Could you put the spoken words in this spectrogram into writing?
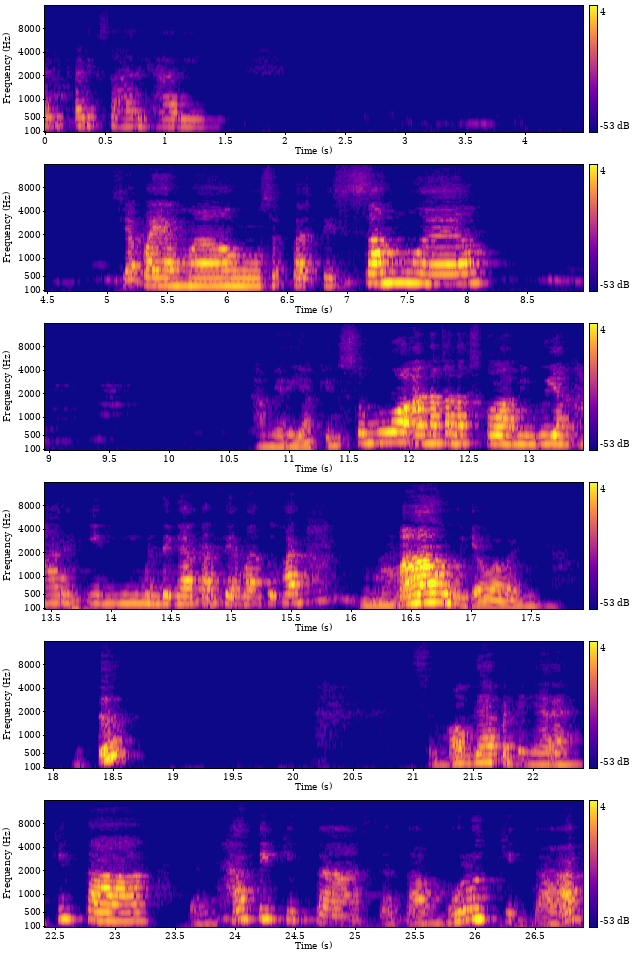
adik-adik sehari-hari Siapa yang mau seperti Samuel? Kami yakin semua anak-anak sekolah minggu yang hari ini mendengarkan firman Tuhan mau jawabannya. Betul? Semoga pendengaran kita dan hati kita serta mulut kita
